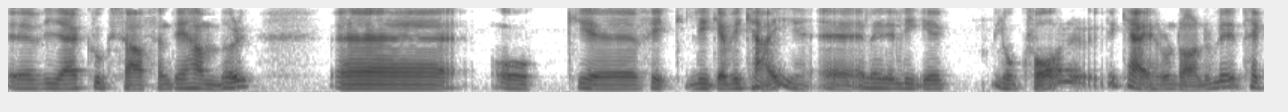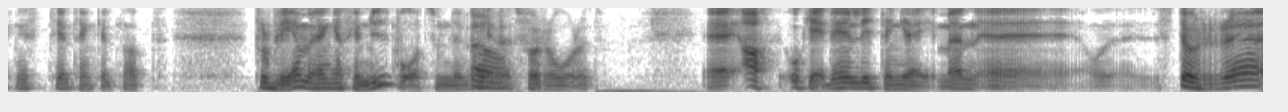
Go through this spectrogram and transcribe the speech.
eh, via Cuxhaven till Hamburg. Eh, och fick ligga vid kaj, eller ligga, låg kvar vid kaj häromdagen. Det blev tekniskt helt enkelt något problem med en ganska ny båt som levererades förra året. Eh, Ja, okej, det är en liten grej, men eh, större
